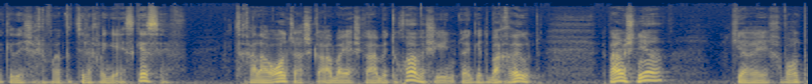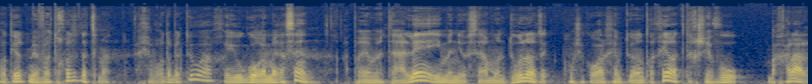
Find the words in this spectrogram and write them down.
וכדי שחברה תצליח לגייס כסף, צריכה להראות שההשקעה בה היא השקעה בטוחה ושהיא נוהגת באחריות. ופעם שנייה, כי הרי חברות פרטיות מבטחות את עצמן, וחברות הביטוח יהיו גורם מרסן. הפרמיה תעלה אם אני עושה המון תאונות, זה כמו שקורה לכם תאונות דרכים, רק תחשבו בחלל.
